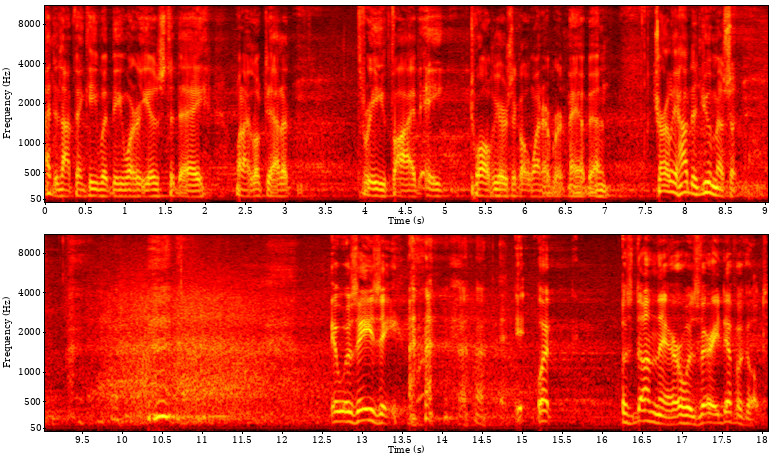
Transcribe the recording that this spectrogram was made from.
I did not think he would be where he is today when I looked at it three, five, eight, 12 years ago, whenever it may have been. Charlie, how did you miss it? it was easy. it, what was done there was very difficult.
